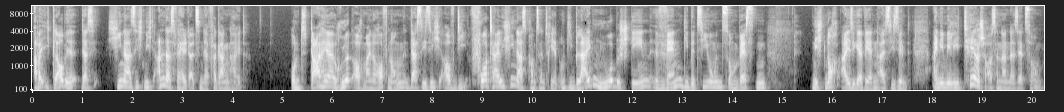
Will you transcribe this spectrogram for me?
Aber ich glaube, dass China sich nicht anders verhält als in der Vergangenheit. Und daher rührt auch meine Hoffnung, dass sie sich auf die Vorteile Chinas konzentrieren. Und die bleiben nur bestehen, wenn die Beziehungen zum Westen nicht noch eisiger werden, als sie sind. Eine militärische Auseinandersetzung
